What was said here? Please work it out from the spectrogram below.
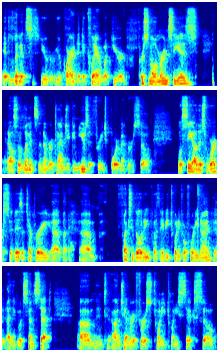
it limits you're required to declare what your personal emergency is, and also limits the number of times you can use it for each board member. So we'll see how this works. It is a temporary, uh, but um, flexibility with AB 2449. I think it would sunset um, on January 1st, 2026. So,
